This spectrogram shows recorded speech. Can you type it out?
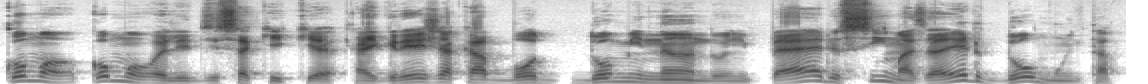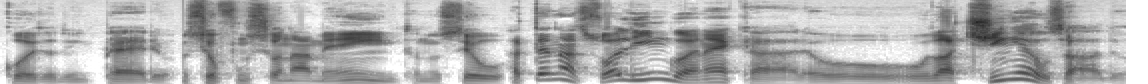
como, como ele disse aqui, que a igreja acabou dominando o Império, sim, mas ela herdou muita coisa do Império. No seu funcionamento, no seu. Até na sua língua, né, cara? O, o latim é usado.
